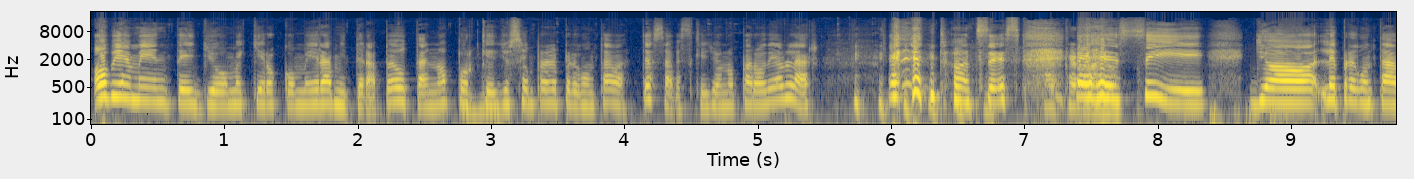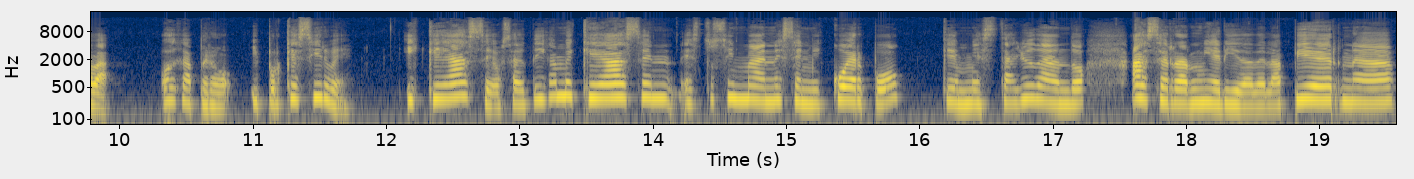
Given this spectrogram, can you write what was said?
obviamente yo me quiero comer a mi terapeuta, ¿no? Porque yo siempre le preguntaba, ya sabes que yo no paro de hablar. Entonces, Ah, raro. eh, sí, yo le preguntaba, oiga, pero ¿y por qué sirve? ¿Y qué hace? O sea, dígame qué hacen estos imanes en mi cuerpo que me está ayudando a cerrar mi herida de la pierna,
